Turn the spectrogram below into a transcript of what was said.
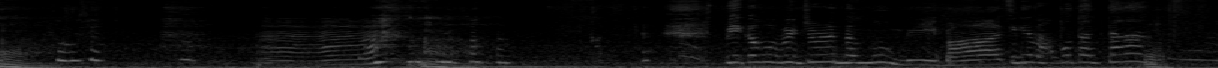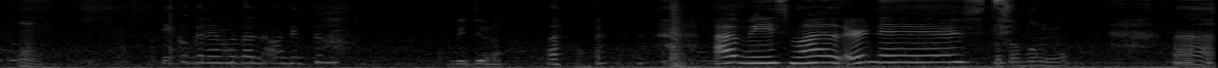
Ah. Di ka mo picture ng movie ba? Sige, makabutan ta. Di ko ganun mo tanaw dito. Video na. Abby, smile, Ernest. Pasabor yun. Ah.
